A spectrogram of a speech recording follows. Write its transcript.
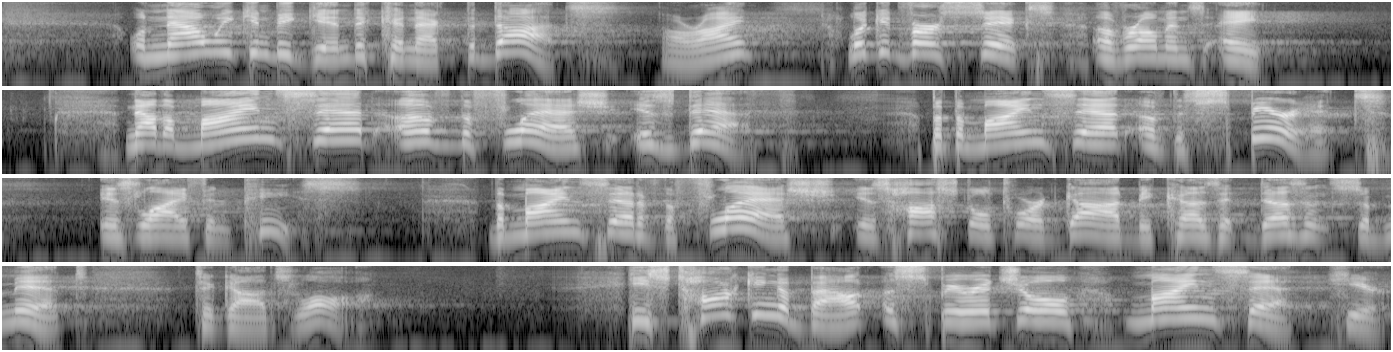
well, now we can begin to connect the dots. All right? Look at verse 6 of Romans 8. Now, the mindset of the flesh is death, but the mindset of the spirit is life and peace. The mindset of the flesh is hostile toward God because it doesn't submit to God's law. He's talking about a spiritual mindset here.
